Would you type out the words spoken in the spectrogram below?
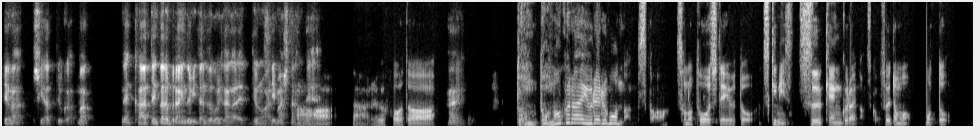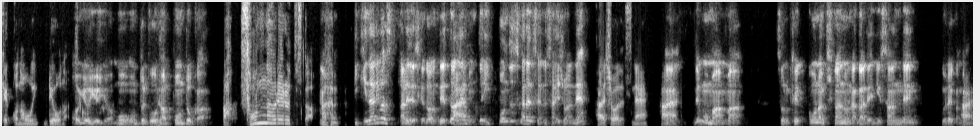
手がシェアっていうか、まあ、ね、カーテンからブラインドみたいなところに流れっていうのがありましたんで、ああ、なるほど。はい。ど、どのぐらい売れるもんなんですか？その当時で言うと、月に数件ぐらいなんですか？それとも、もっと結構な多い量なんあですか？いやいやいや、もう本当に500本とか、あ、そんな売れるんですか？いきなりはあれですけど、ネットはね、はい本当に1本ずつからですからね、最初はね。最初はですね。ははいい。。でもまあまあ、その結構な期間の中で2、3年ぐらいかな。はい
